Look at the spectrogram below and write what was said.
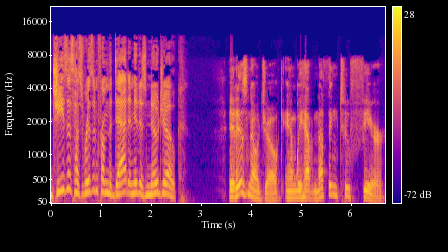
Jesus has risen from the dead, and it is no joke. It is no joke, and we have nothing to fear.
